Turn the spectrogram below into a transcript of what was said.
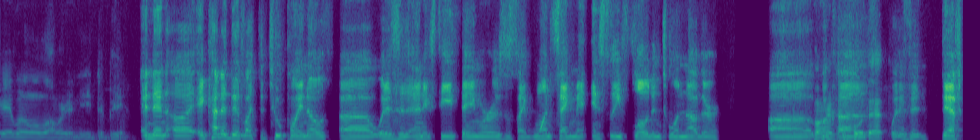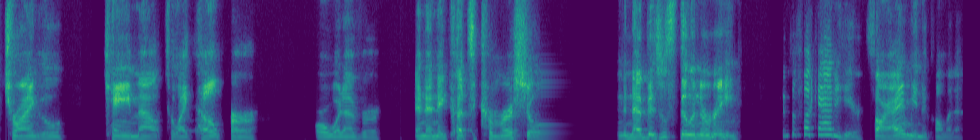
Yeah, it went a little longer than it needed to be. And then uh, it kind of did like the 2.0, uh, what is it, NXT thing, where it's just like one segment instantly flowed into another. Uh, Fine, because what is it, Death Triangle came out to like help her or whatever. And then they cut to commercial, and then that bitch was still in the ring. Get the fuck out of here. Sorry, I didn't mean to call it that.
